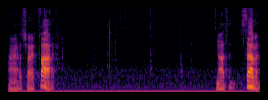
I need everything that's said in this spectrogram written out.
Alright, let's try five. Nothing. Seven.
